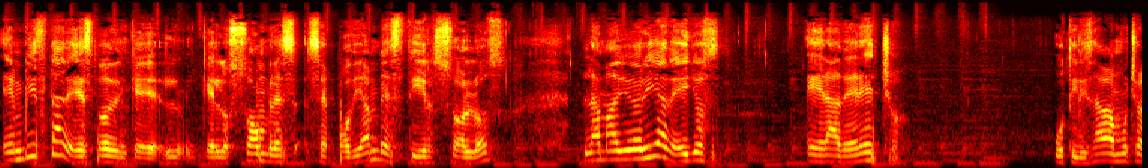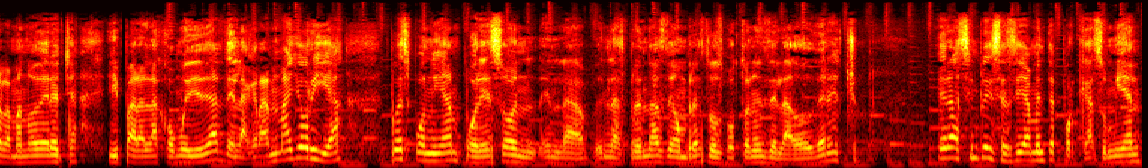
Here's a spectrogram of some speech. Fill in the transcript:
en vista de esto, en que, los hombres se podían vestir solos, la mayoría de ellos era derecho. Utilizaba mucho la mano derecha y para la comodidad de la gran mayoría, pues ponían por eso en, en las prendas de hombres los botones del lado derecho. Era simple y sencillamente porque asumían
